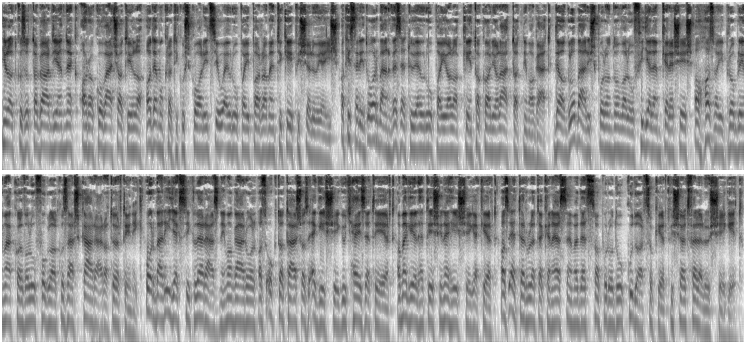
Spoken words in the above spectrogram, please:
Nyilatkozott a Guardiannek Ara Kovács Attila, a Demokratikus Koalíció európai parlamenti képviselője is, aki szerint Orbán vezető európai alakként akarja láttatni magát, de a globális porondon való figyelemkeresés a hazai problémákkal való foglalkozás kárára történik. Orbán igyekszik lerázni magáról az oktatás az egészségügy helyzetéért, a megélhetési nehézségekért, az e területeken elszenvedett szaporodó kudarcokért viselt felelősségét.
